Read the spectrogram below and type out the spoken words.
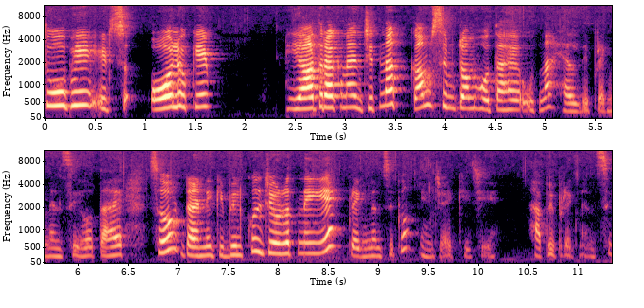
तो भी इट्स ऑल ओके याद रखना जितना कम सिम्टम होता है उतना हेल्दी प्रेगनेंसी होता है। सो so, डरने की बिल्कुल ज़रूरत नहीं है। प्रेगनेंसी को एंजॉय कीजिए। हैप्पी प्रेगनेंसी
